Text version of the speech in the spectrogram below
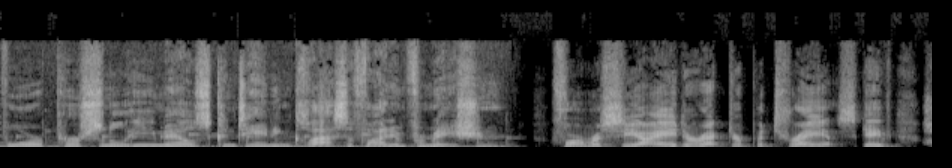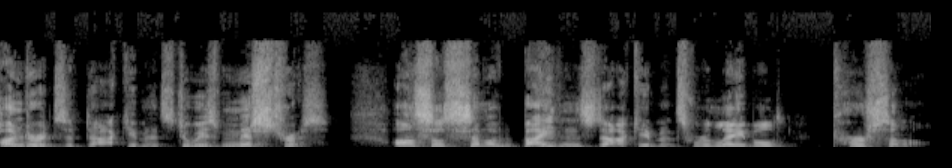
four personal emails containing classified information. Former CIA Director Petraeus gave hundreds of documents to his mistress. Also, some of Biden's documents were labeled personal.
